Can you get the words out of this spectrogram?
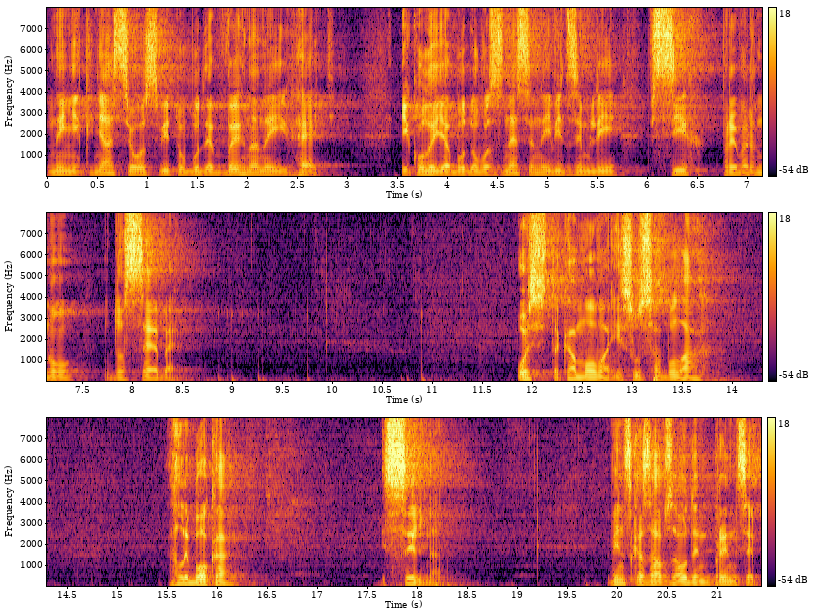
нині князь цього світу буде вигнаний геть. І коли я буду вознесений від землі, всіх приверну до себе. Ось така мова Ісуса була глибока і сильна. Він сказав за один принцип,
